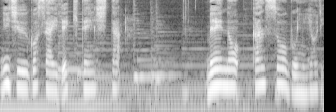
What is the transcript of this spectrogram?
25歳で起点した。名の感想文より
